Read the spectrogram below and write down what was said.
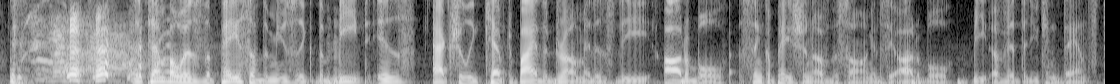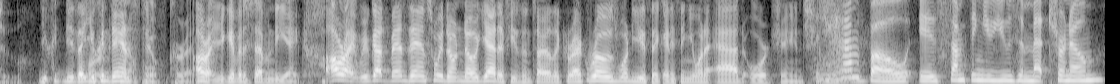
the tempo is the pace of the music. The beat is actually kept by the drum. It is the audible syncopation of the song. It is the audible beat of it that you can dance to. You can do that. You For can dance to. correct. All right, you give it a seventy-eight. All right, we've got Ben's answer. We don't know yet if he's entirely correct. Rose, what do you think? Anything you want to add or change? Tempo is something you use a metronome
